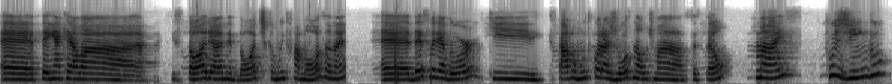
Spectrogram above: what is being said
é, tem aquela história anedótica muito famosa, né? É, desse vereador que estava muito corajoso na última sessão, mas fugindo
